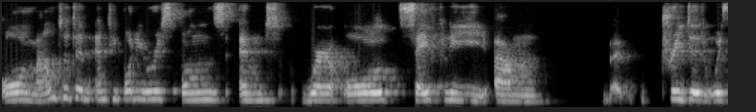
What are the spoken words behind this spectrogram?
all mounted an antibody response and were all safely um, treated with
